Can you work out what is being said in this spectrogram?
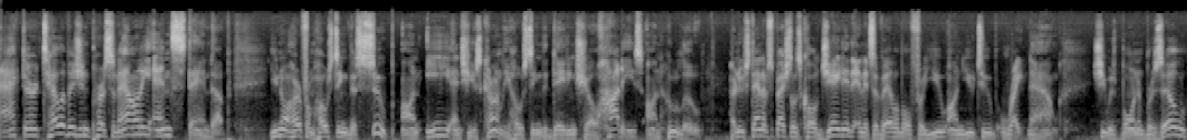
actor, television personality, and stand up. You know her from hosting The Soup on E, and she is currently hosting the dating show Hotties on Hulu. Her new stand up special is called Jaded, and it's available for you on YouTube right now. She was born in Brazil.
